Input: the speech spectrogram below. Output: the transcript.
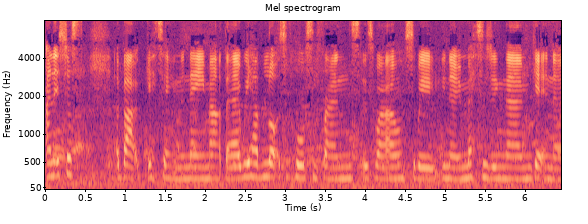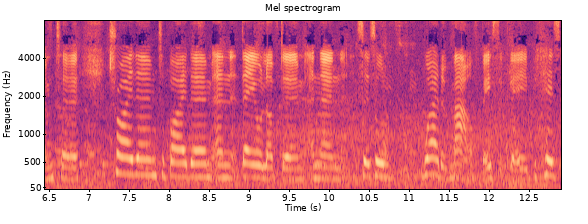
And it's just about getting the name out there. We have lots of horsey friends as well, so we, you know, messaging them, getting them to try them, to buy them, and they all loved them. And then, so it's all word of mouth basically because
